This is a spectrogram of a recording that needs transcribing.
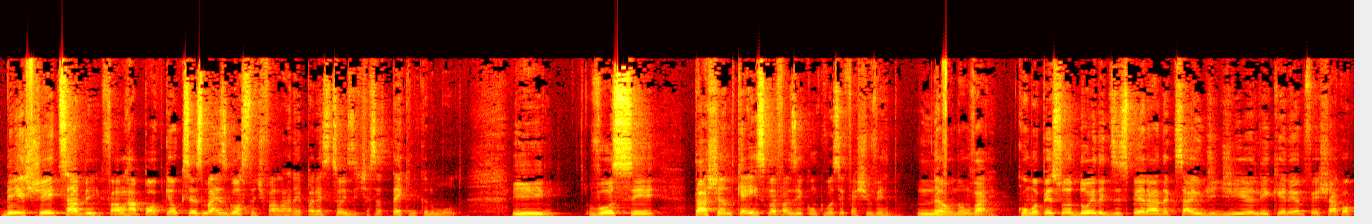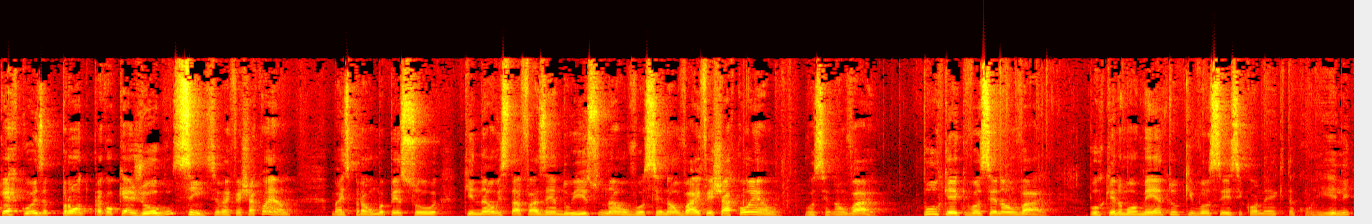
Deixei de saber. Fala rapó porque é o que vocês mais gostam de falar, né? Parece que só existe essa técnica no mundo. E você tá achando que é isso que vai fazer com que você feche venda. Não, não vai. Com uma pessoa doida, desesperada, que saiu de dia ali querendo fechar qualquer coisa, pronto para qualquer jogo, sim, você vai fechar com ela. Mas para uma pessoa que não está fazendo isso, não, você não vai fechar com ela. Você não vai. Por que, que você não vai? Porque no momento que você se conecta com ele,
